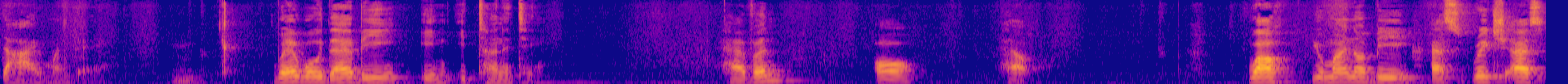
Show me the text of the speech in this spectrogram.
die one day. Where will they be in eternity? Heaven or hell? Well, you might not be as rich as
